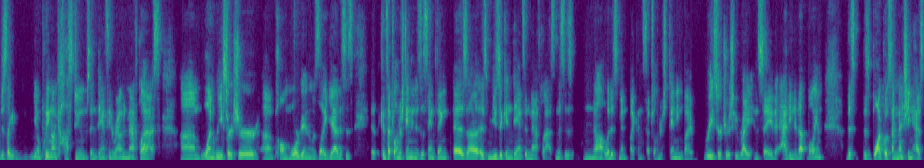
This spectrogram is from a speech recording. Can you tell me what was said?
just like you know putting on costumes and dancing around in math class. Um, one researcher um, paul morgan was like yeah this is uh, conceptual understanding is the same thing as uh, as music and dance in math class and this is not what is meant by conceptual understanding by researchers who write and say the adding it up volume this this blog post i'm mentioning has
